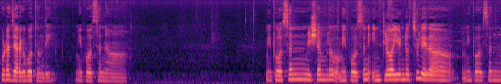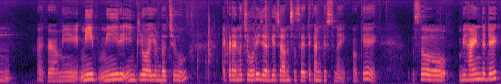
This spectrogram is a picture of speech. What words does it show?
కూడా జరగబోతుంది. మీ పర్సన్ uh, మీ పర్సన్ విషయంలో మీ పర్సన్ ఇంట్లో అయి ఉండొచ్చు లేదా మీ పర్సన్ ఇక్కడ uh, మీ మీ మీ ఇంట్లో అయి ఉండొచ్చు. ఎక్కడైనా చోరీ జరిగే ఛాన్సెస్ అయితే కనిపిస్తున్నాయి. Okay so behind the deck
